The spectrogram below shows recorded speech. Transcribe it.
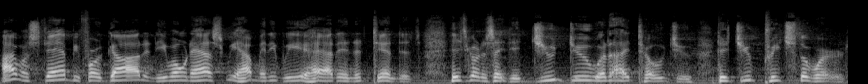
I will stand before God and He won't ask me how many we had in attendance. He's going to say, Did you do what I told you? Did you preach the word?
